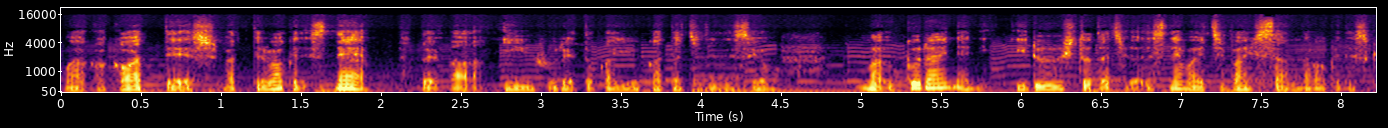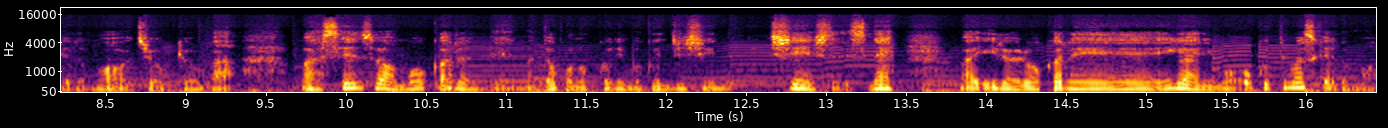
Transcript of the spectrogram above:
まあ、関わってしまってるわけですね。例えば、インフレとかいう形でですよ。まあ、ウクライナにいる人たちがですね、まあ、一番悲惨なわけですけども、状況が。まあ、戦争は儲かるんで、まあ、どこの国も軍事支援してですね、まあ、いろいろお金以外にも送ってますけれども、ま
